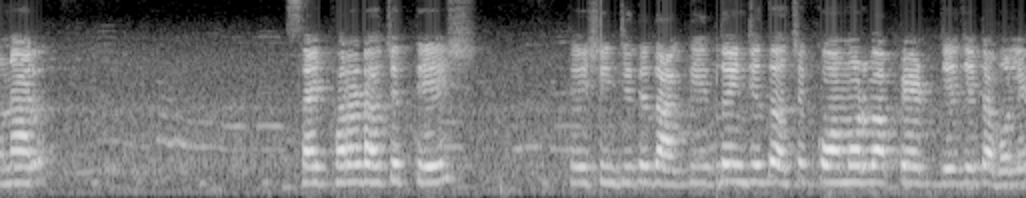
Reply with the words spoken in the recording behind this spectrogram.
ওনার সাইড ফাড়াটা হচ্ছে তেইশ। তেইশ ইঞ্চিতে দাগ দিয়ে দু ইঞ্চিতে হচ্ছে কমর বা পেট, যে যেটা বলে।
